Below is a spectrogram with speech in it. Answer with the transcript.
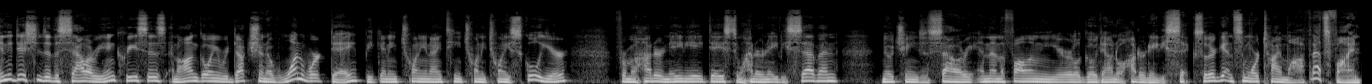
In addition to the salary increases, an ongoing reduction of one workday beginning 2019-2020 school year from 188 days to 187, no change in salary, and then the following year it'll go down to 186. So they're getting some more time off. That's fine.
